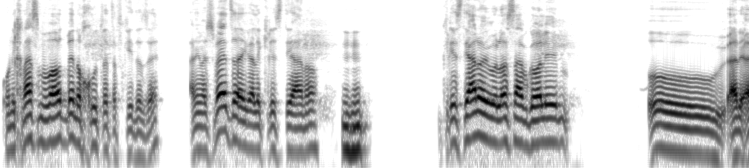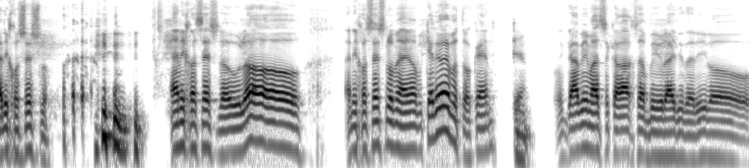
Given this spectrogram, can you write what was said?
הוא נכנס מאוד בנוחות לתפקיד הזה. אני משווה את זה רגע לקריסטיאנו. מהמם. קריסטיאנו, אם הוא לא שם גולים, הוא... אני, אני חושש לו. אני חושש לו, הוא לא... אני חושש לו מהיום, כי אני אוהב אותו, כן? כן, גם ממה שקרה עכשיו ביונייטד, אני לא...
